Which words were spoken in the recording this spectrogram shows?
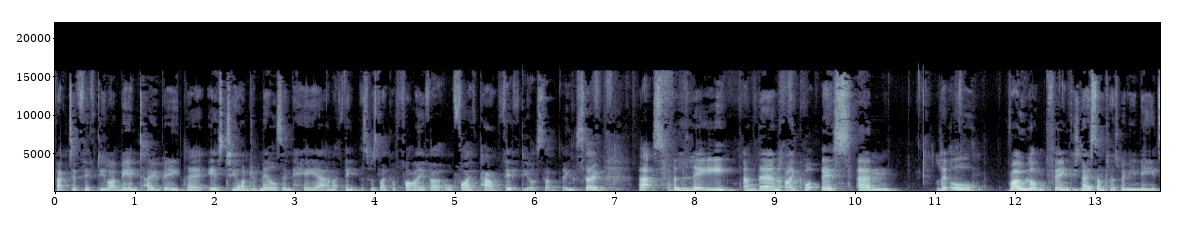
factor 50 like me and Toby. There is 200 mils in here and I think this was like a fiver or five pound 50 or something. So that's for Lee. And then I got this um, little roll-on thing because you know sometimes when you need,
